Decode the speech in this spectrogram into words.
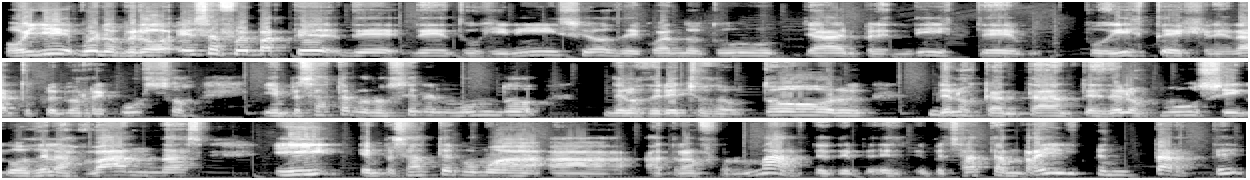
Oye, bueno, pero esa fue parte de, tus inicios, de cuando tú ya emprendiste, pudiste generar tus propios recursos y empezaste a conocer el mundo de los derechos de autor, de los cantantes, de los músicos, de las bandas y empezaste como a, a transformarte, empezaste a reinventarte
